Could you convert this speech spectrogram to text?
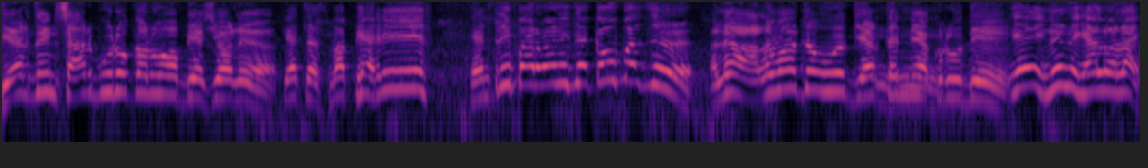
ઘેર જઈને સાર પૂરો કરવો બેસ્યો કે ચશ્મા પહેરી એન્ટ્રી પાડવાની છે કહું પછી એટલે હાલવા તો હું ઘેર થઈને નીકળું દે. એ એને નહીં હાલ લાય.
